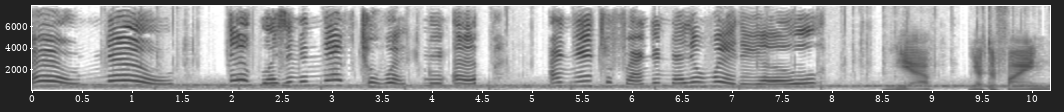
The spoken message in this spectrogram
Oh no! That wasn't enough to wake me up. I need to find another radio. Yeah. We have to find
